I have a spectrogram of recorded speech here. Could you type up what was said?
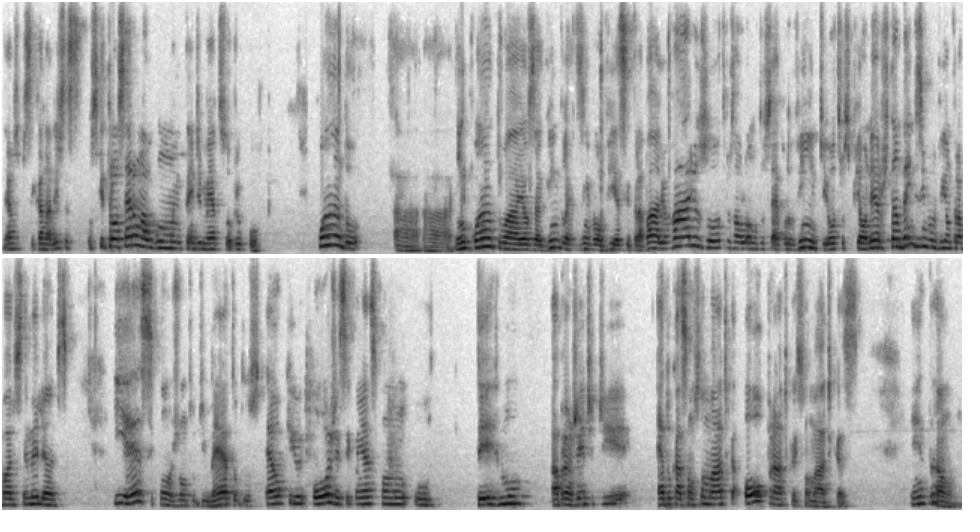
né, os psicanalistas, os que trouxeram algum entendimento sobre o corpo. Quando enquanto a Elsa Gindler desenvolvia esse trabalho, vários outros ao longo do século XX, outros pioneiros, também desenvolviam trabalhos semelhantes. E esse conjunto de métodos é o que hoje se conhece como o termo abrangente de educação somática ou práticas somáticas. Então,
